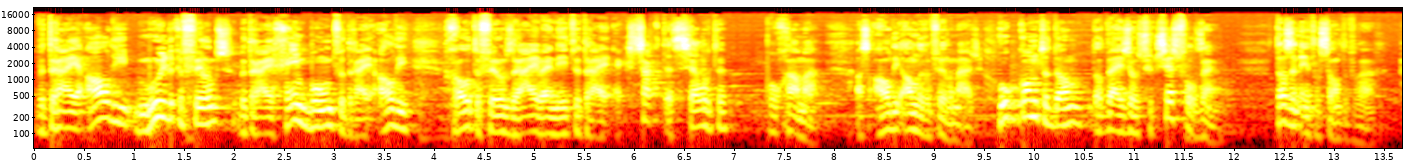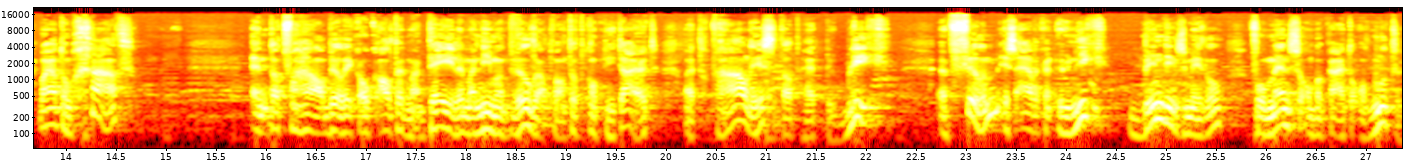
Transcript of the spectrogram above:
We draaien al die moeilijke films, we draaien geen Bond, we draaien al die grote films, draaien wij niet. We draaien exact hetzelfde programma als al die andere filmhuizen. Hoe komt het dan dat wij zo succesvol zijn? Dat is een interessante vraag. Waar het om gaat, en dat verhaal wil ik ook altijd maar delen, maar niemand wil dat, want dat komt niet uit. Maar het verhaal is dat het publiek, een film is eigenlijk een uniek bindingsmiddel voor mensen om elkaar te ontmoeten.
